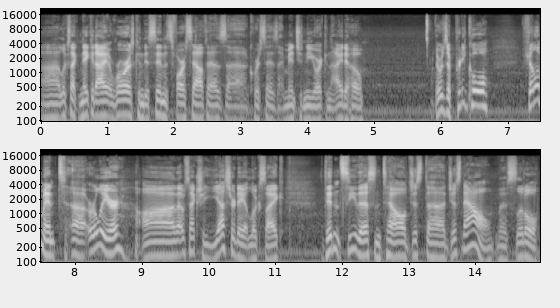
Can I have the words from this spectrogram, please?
Uh, it looks like naked eye auroras can descend as far south as, uh, of course, as I mentioned, New York and Idaho. There was a pretty cool filament uh, earlier. Uh, that was actually yesterday, it looks like. Didn't see this until just uh, just now. This little,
